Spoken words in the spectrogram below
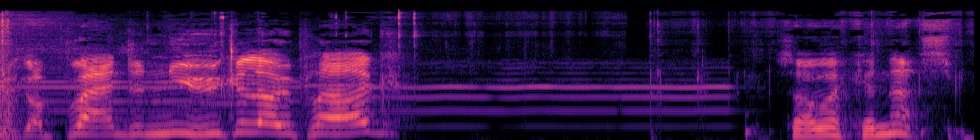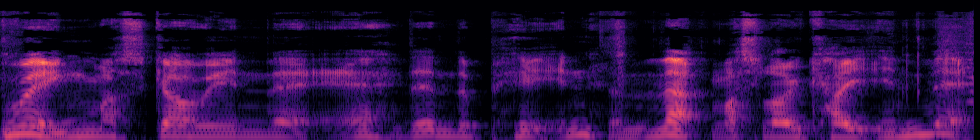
We've got a brand new glow plug. So I reckon that spring must go in there, then the pin, and that must locate in there.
